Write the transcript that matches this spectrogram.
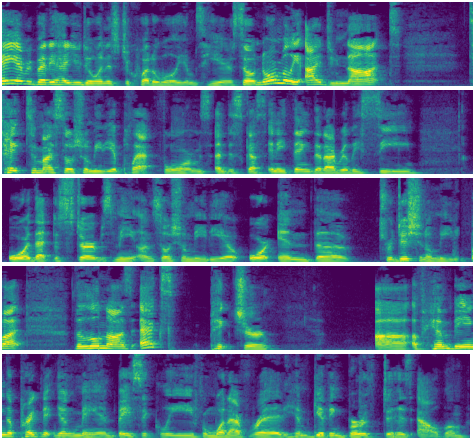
Hey everybody, how you doing? It's JaQuitta Williams here. So normally I do not take to my social media platforms and discuss anything that I really see or that disturbs me on social media or in the traditional media. But the Lil Nas X picture uh, of him being a pregnant young man, basically, from what I've read, him giving birth to his album.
